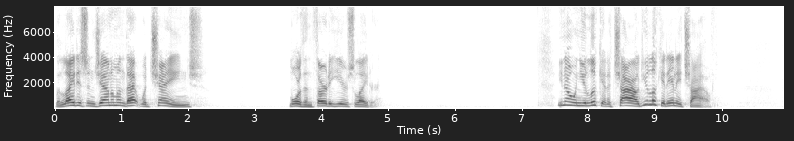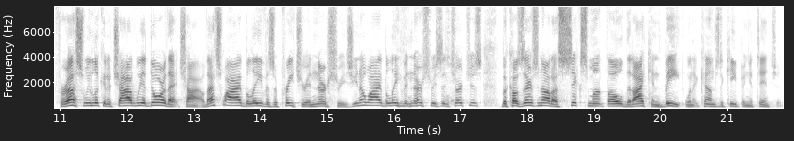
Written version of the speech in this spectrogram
But, ladies and gentlemen, that would change more than 30 years later. You know, when you look at a child, you look at any child. For us, we look at a child, we adore that child. That's why I believe as a preacher in nurseries. You know why I believe in nurseries and churches? Because there's not a six month old that I can beat when it comes to keeping attention.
